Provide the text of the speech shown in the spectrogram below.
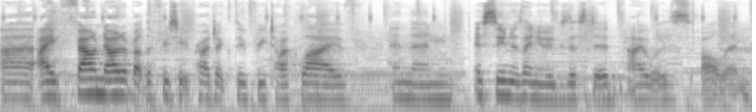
uh, i found out about the free state project through free talk live and then as soon as i knew it existed i was all in.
